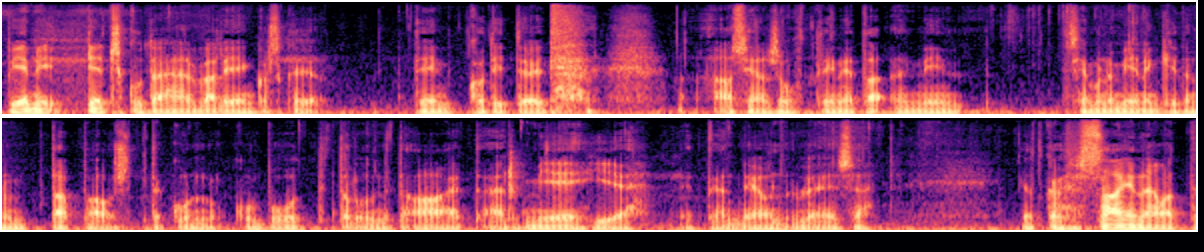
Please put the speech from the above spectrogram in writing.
pieni detsku tähän väliin, koska tein kotitöitä asian suhteen, että, niin semmoinen mielenkiintoinen tapaus, että kun, kun puhuttiin todella niitä A että ne on yleensä, jotka sainaavat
